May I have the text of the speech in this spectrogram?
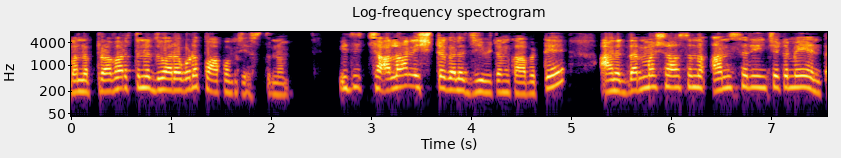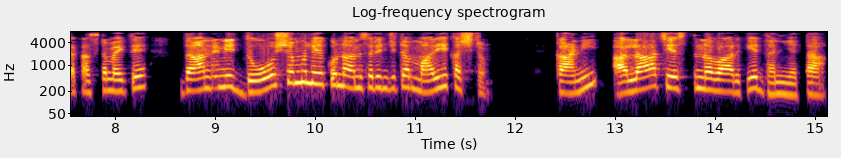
మన ప్రవర్తన ద్వారా కూడా పాపం చేస్తున్నాం. ఇది చాలా నిష్ట జీవితం కాబట్టే ఆయన ధర్మశాస్త్రం అనుసరించటమే ఎంత కష్టమైతే దానిని దోషము లేకుండా అనుసరించటం మరీ కష్టం. కానీ అలా చేస్తున్న వారికే ధన్యత.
